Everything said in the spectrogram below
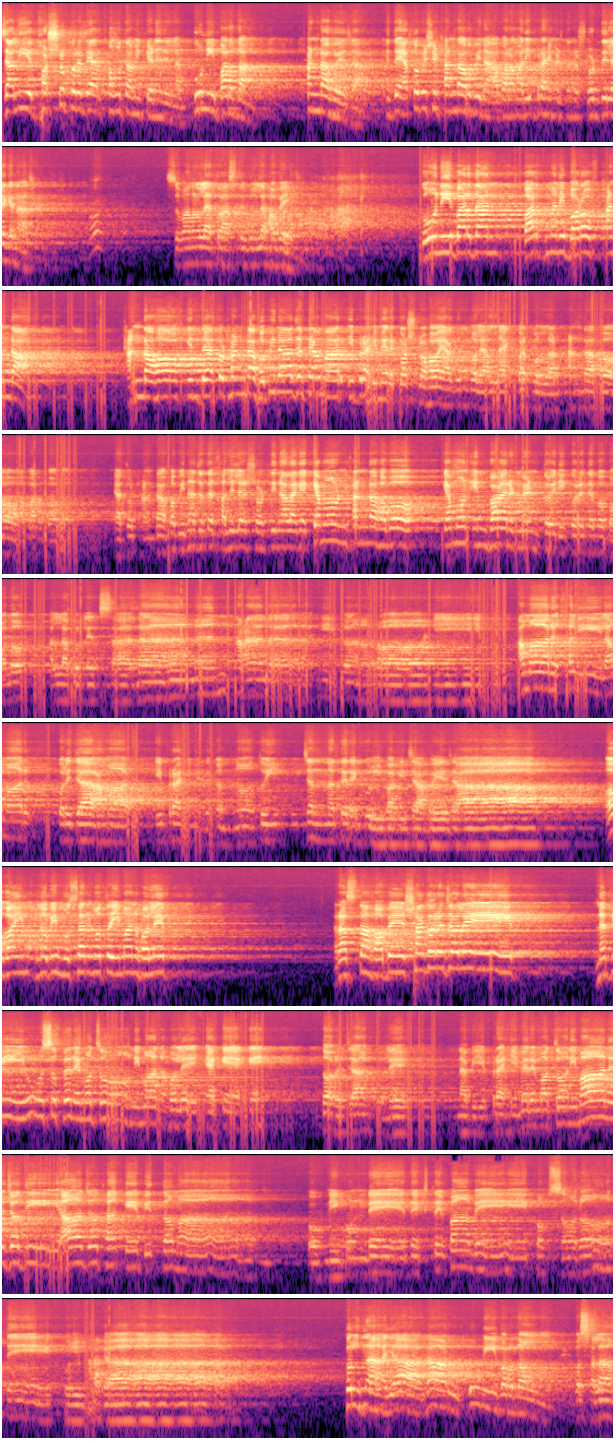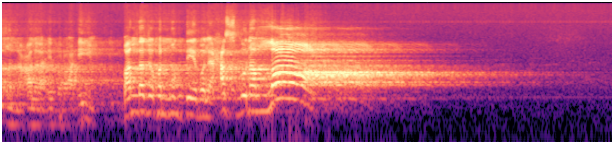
জ্বালিয়ে ভস্ম করে দেওয়ার ক্ষমতা আমি কেড়ে নিলাম। কুনি বারদান ঠান্ডা হয়ে যা। কিন্তু এত বেশি ঠান্ডা হবি না, আবার আমার ইব্রাহিমের জন্য সর্দি লেগে না আছে। সুবহানাল্লাহ, এত আসতে বললে হবে। কুনি বারদান বার্দ মানে বরফ, ঠান্ডা। ঠান্ডা হ কিন্তু এত ঠান্ডা হবি না যাতে আমার ইব্রাহিমের কষ্ট হয়। আগুন বলে আল্লাহ একবার বললাম, ঠান্ডা হ আবার বলো এত ঠান্ডা হবি না যাতে খালিলের সর্দি না লাগে? কেমন ঠান্ডা হব? কেমন এনভায়রনমেন্ট তৈরি করে দেব বলো? আল্লাহ বললেন, সালামান আলা ইব্রাহিম। আমার খালিল, আমার কলিজা, আমার ইব্রাহিমের জন্য তুই জান্নাতের গুল বাগিচা হয়ে যা। ও ভাই, নবী মুসার মতো ইমান হলে রাস্তা হবে সাগর জলে। নবী ইউসুফের মতো ইমান হলে একে একে দরজা খুলে। নবী ইব্রাহিমের মতো ইমান যদি আজও থাকে বিদ্যমান, অগ্নিকুণ্ডে দেখতে পাবে খুব সরতে ফুল ভাগা বারদাও ওয়া সালামান আলা ইব্রাহিম। বান্দা যখন মুখ দিয়ে বলে, হাসবুনাল্লাহ!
